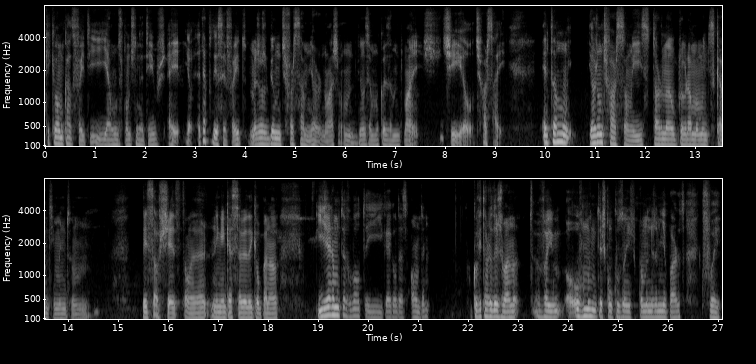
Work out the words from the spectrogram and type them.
que aquilo é um bocado feito e é um dos pontos negativos. É, até podia ser feito, mas eles deviam disfarçar melhor, não acham? Deviam ser uma coisa muito mais chill, disfarça aí. Então, eles não disfarçam e isso torna o programa muito secante e muito um, piece of shit, estão a ver? Ninguém quer saber daquele panel. E gera muita revolta. E o que acontece? Ontem, com a vitória da Joana, veio, houve muitas conclusões, pelo menos da minha parte, que foi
